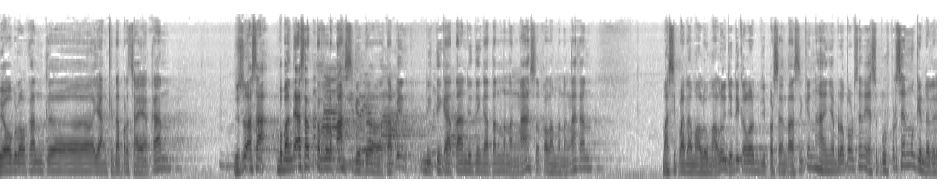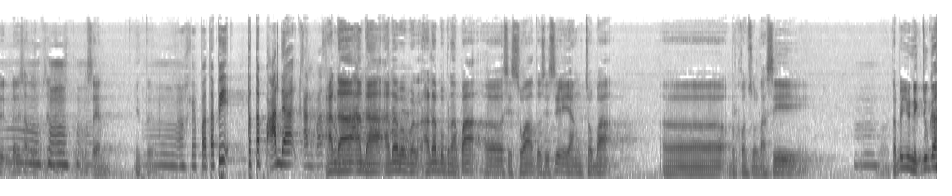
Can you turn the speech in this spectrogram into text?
diobrolkan ke yang kita percayakan justru asa beban teh asa terlepas gitu gitu, ya, tapi di tingkatan di tingkatan menengah sekolah menengah kan masih pada malu-malu. Jadi kalau dipresentasikan hanya berapa persen? Ya 10 persen mungkin dari dari satu persen. Sepuluh persen. Itu Hmm, oke Pak. Tapi tetap ada kan Pak? ada ada ada beberapa ada beberapa eh, siswa atau siswi yang coba eh, berkonsultasi. Tapi unik juga.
